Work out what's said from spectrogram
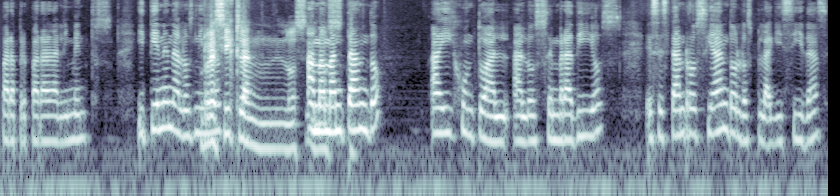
para preparar alimentos. Y tienen a los niños... Reciclan los... Amamantando ahí junto al, a los sembradíos, se están rociando los plaguicidas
